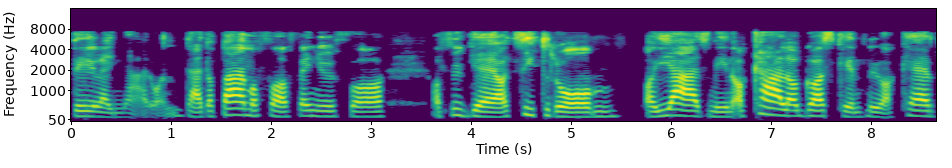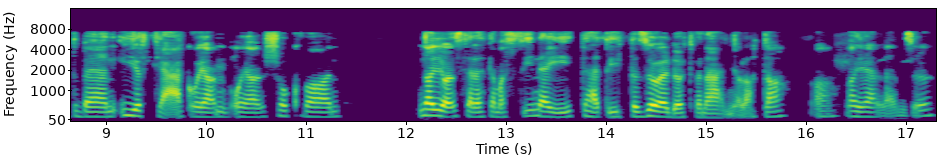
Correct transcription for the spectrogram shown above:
télen-nyáron. Tehát a pálmafa, a fenyőfa, a füge, a citrom, a jázmin, a kála gazként nő a kertben, írtják, olyan, olyan sok van nagyon szeretem a színeit, tehát itt a zöld 50 árnyalata a, a jellemző.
